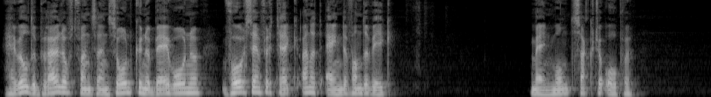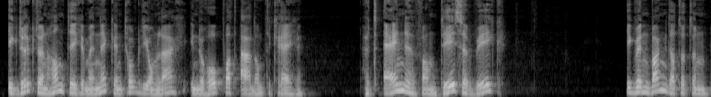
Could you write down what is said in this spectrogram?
Hij wil de bruiloft van zijn zoon kunnen bijwonen voor zijn vertrek aan het einde van de week. Mijn mond zakte open. Ik drukte een hand tegen mijn nek en trok die omlaag in de hoop wat adem te krijgen. Het einde van deze week? Ik ben bang dat het een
